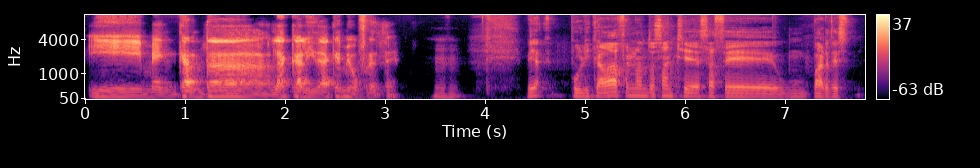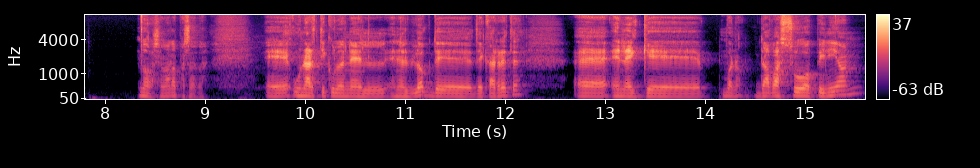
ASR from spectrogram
y me encanta la calidad que me ofrece. Mira, publicaba Fernando Sánchez hace un par de... No, semana pasada. Eh, un artículo en el, en el blog de, Carrete eh, en el que, bueno, daba su opinión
